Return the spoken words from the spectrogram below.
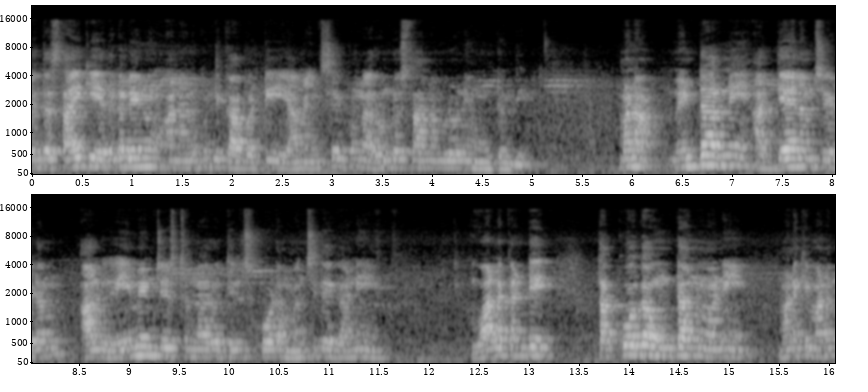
పెద్ద స్థాయికి ఎదగలేను అని అనుకుంది కాబట్టి ఆమె ఎంతసేపు ఉన్న రెండో స్థానంలోనే ఉంటుంది. మన మెంటార్ని అధ్యయనం చేయడం వాళ్ళు ఏమేం చేస్తున్నారో తెలుసుకోవడం మంచిదే కానీ వాళ్ళకంటే తక్కువగా ఉంటాను అని మనకి మనం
